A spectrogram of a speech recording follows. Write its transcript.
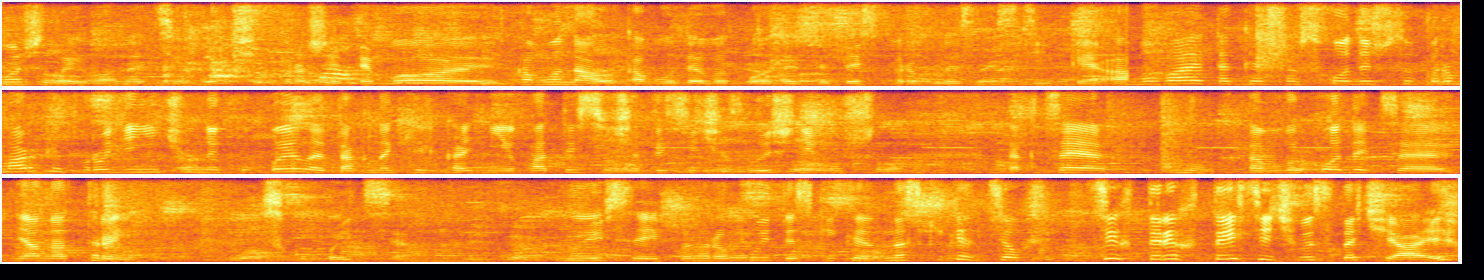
Можливо на ці гроші прожити, бо комуналка буде виходити десь приблизно стільки. А буває таке, що сходиш в супермаркет, вроді нічого не купили так на кілька днів, а тисяча тисяча з лишнім ушло. Так це ну там виходить це дня на три скупиться. Ну і все, і порахуйте, скільки наскільки цих цих трьох тисяч вистачає.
